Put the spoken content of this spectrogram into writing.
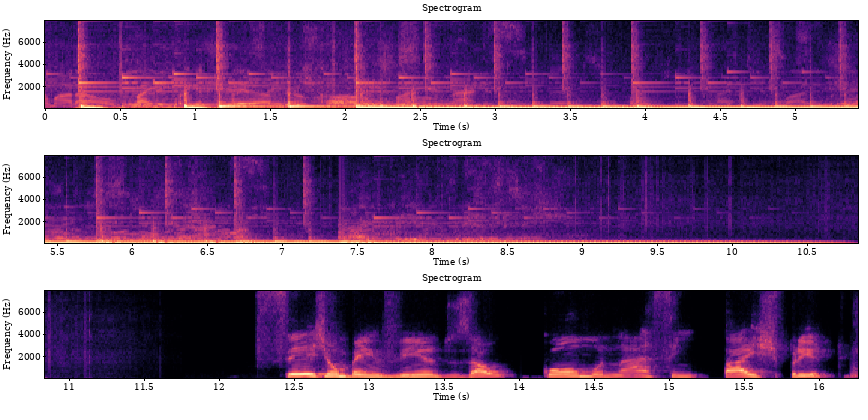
Amaral, pai preto, Sejam bem-vindos ao Como Nascem Pais Pretos,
